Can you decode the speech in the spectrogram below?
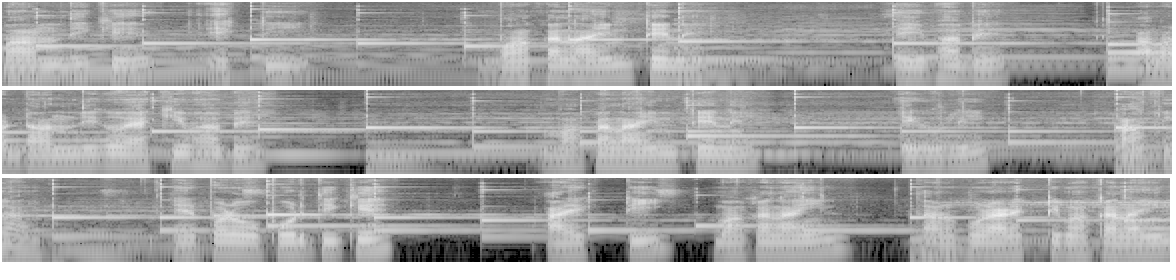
বাম দিকে একটি বাঁকা লাইন টেনে এইভাবে, আবার ডান দিকেও একইভাবে বাঁকা লাইন টেনে এগুলি আঁকলাম। এরপর ওপর দিকে আরেকটি বাঁকা লাইন তার উপর আরেকটি বাঁকা লাইন।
